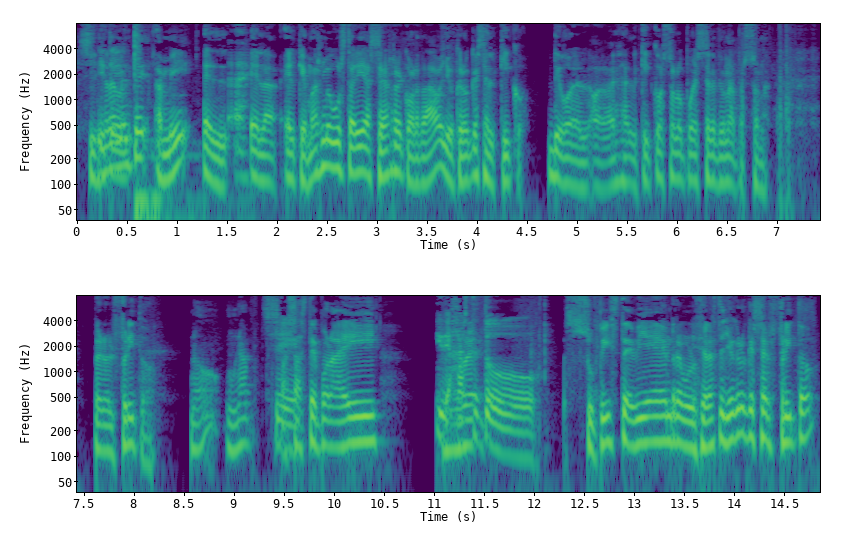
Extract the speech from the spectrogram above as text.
Sinceramente, a mí el, el- el que más me gustaría ser recordado, yo creo que es el Kiko. Digo, el, el Kiko solo puede ser de una persona. Pero el Frito, ¿no? Una, Sí. Pasaste por ahí, Y dejaste tu... supiste bien, revolucionaste. Yo creo que ser frito,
